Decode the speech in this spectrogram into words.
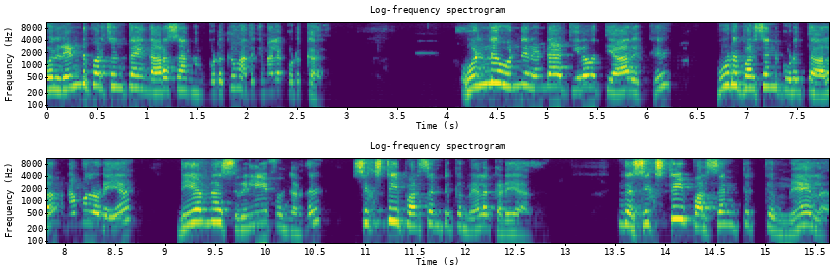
ஒரு ரெண்டு பர்சன்ட் தான் இந்த அரசாங்கம் கொடுக்கும் அதுக்கு மேல கொடுக்காது. ஒன்று ஒன்று ரெண்டாயிரத்தி இருபத்தி ஆறுக்கு மூணு பர்சன்ட் கொடுத்தாலும் நம்மளுடைய டியர்னஸ் ரிலீஃப்ங்கிறது சிக்ஸ்டி பர்சன்ட்டுக்கு மேல கிடையாது. இந்த சிக்ஸ்டி பர்சன்ட்டுக்கு மேல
